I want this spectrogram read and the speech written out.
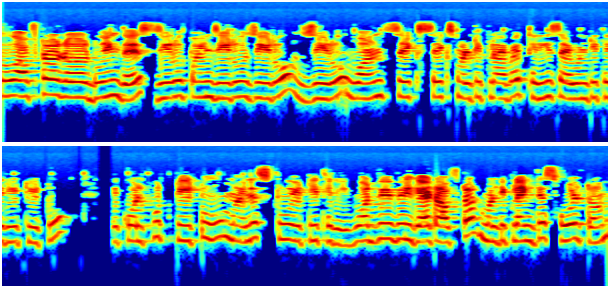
So after uh, doing this 0 0.000166 multiplied by 373 T2 equal to T2 minus 283. What we will get after multiplying this whole term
